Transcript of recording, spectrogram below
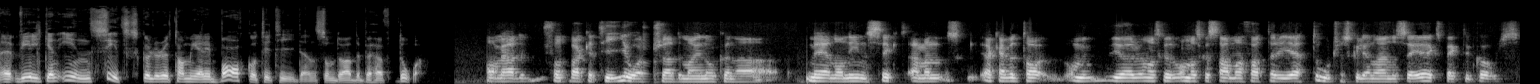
Eh, vilken insikt skulle du ta med dig bakåt i tiden som du hade behövt då? Om jag hade fått backa tio år så hade man ju nog kunnat med någon insikt. Ja, men jag kan väl ta, om, gör, om, man ska, om man ska sammanfatta det i ett ord så skulle jag nog ändå säga expected goals.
